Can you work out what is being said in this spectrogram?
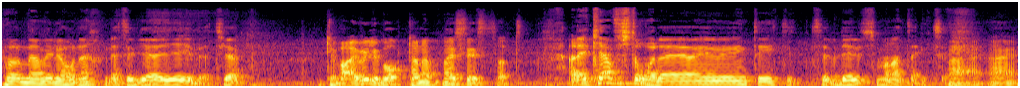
100 miljoner. Det tycker jag är givet. Köp. Kabaj vill ju bort, han öppnade ju sist. Så att, Ja, det kan jag förstå. Det är ju inte riktigt det som man har tänkt sig. nej, nej.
